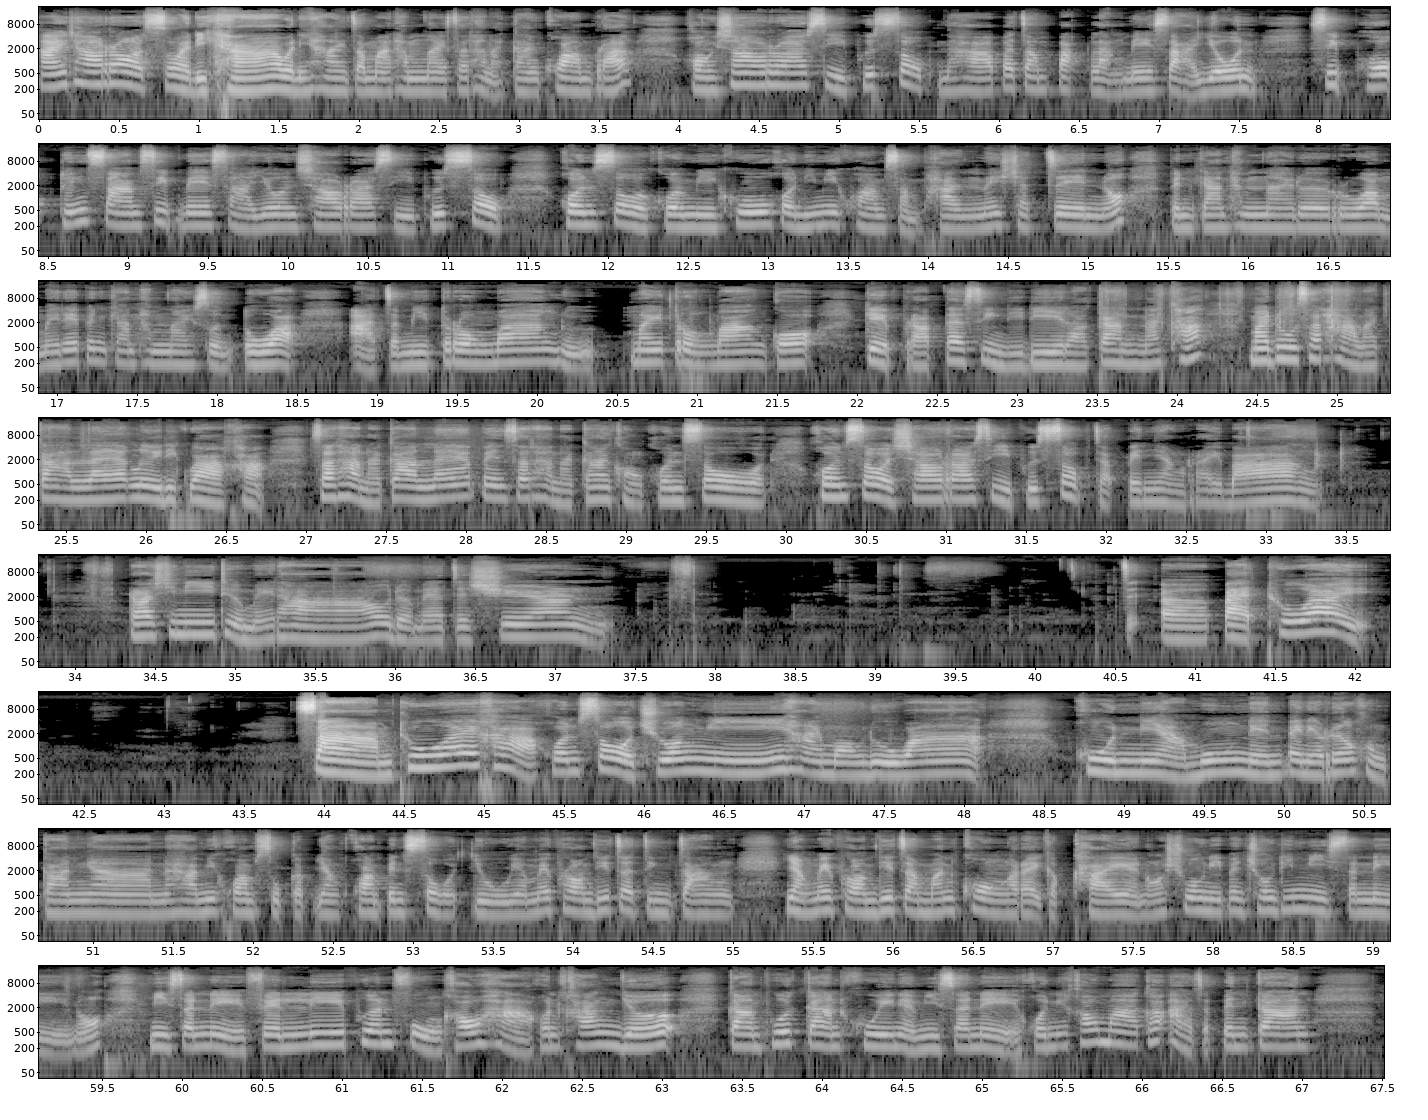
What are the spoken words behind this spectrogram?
ไฮทารอดสวัสดีค่ะ วันนี้ไฮจะมาทำนายสถานการณ์ความรักของชาวราศีพฤษภนะคะ ประจำปักหลังเมษายน 16 ถึง 30 เมษายน ชาวราศีพฤษภคนโสดคนมีคู่คนที่มีความสัมพันธ์ไม่ชัดเจนเนาะเป็นการทำนายโดยรวมไม่ได้เป็นการทำนายส่วนตัว อาจจะมีตรงบ้างหรือ ไม่ตรงบ้างก็เก็บรับแต่สิ่งดีๆละกันนะคะ มาดูสถานการณ์แรกเลยดีกว่าค่ะ สถานการณ์แรกเป็นสถานการณ์ของคนโสด คนโสดชาวราศีพฤษภจะเป็นอย่างไรบ้าง ราชินีถือไม้เท้า The Magician แปดถ้วยสามถ้วยค่ะ คนโสดช่วงนี้ไฮมองดูว่า คุณเนี่ยมุ่งเน้นไปในเรื่องของการงานนะคะ มีความสุขกับยังความเป็นโสดอยู่ ยังไม่พร้อมที่จะจริงจัง ยังไม่พร้อมที่จะมั่นคงอะไรกับใครอะเนาะช่วงนี้เป็นช่วงที่มีเสน่ห์เนาะมีเสน่ห์เฟรนลี่เพื่อนฝูงเข้าหาค่อนข้างเยอะ การพูดการคุยเนี่ยมีเสน่ห์คนที่เข้ามาก็อาจจะเป็นการ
